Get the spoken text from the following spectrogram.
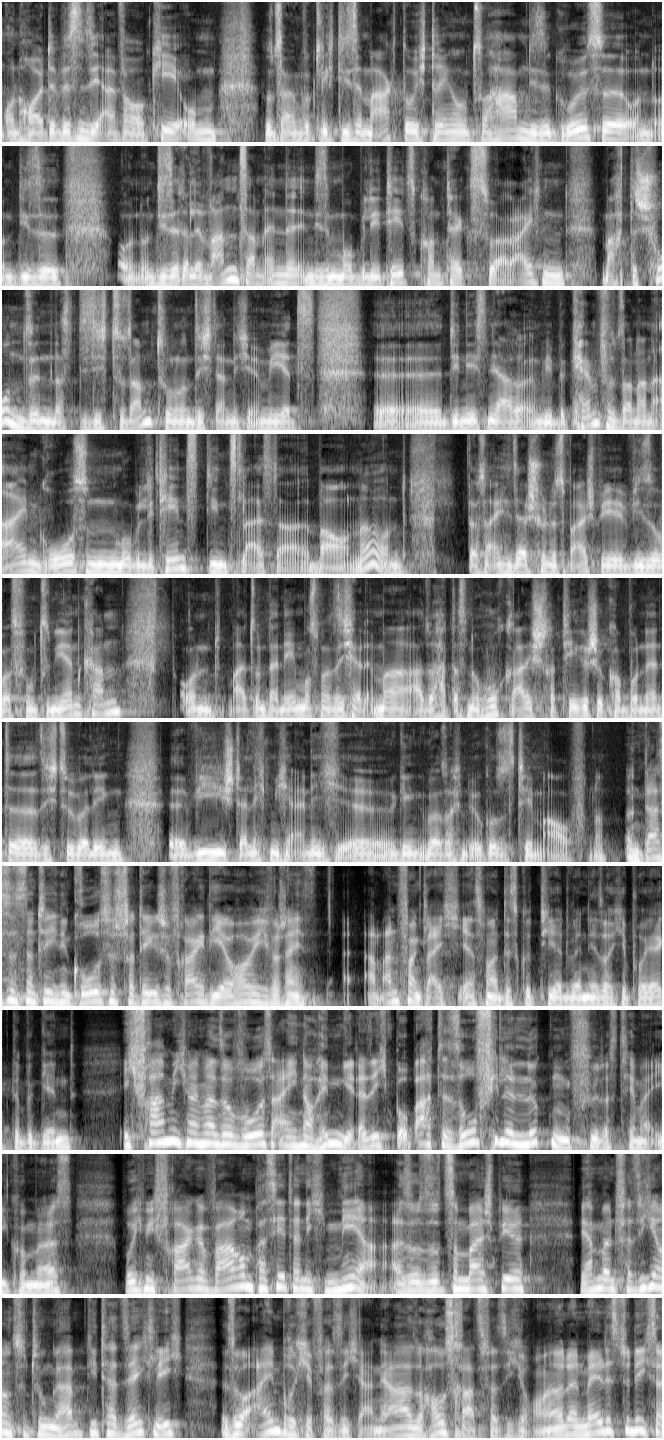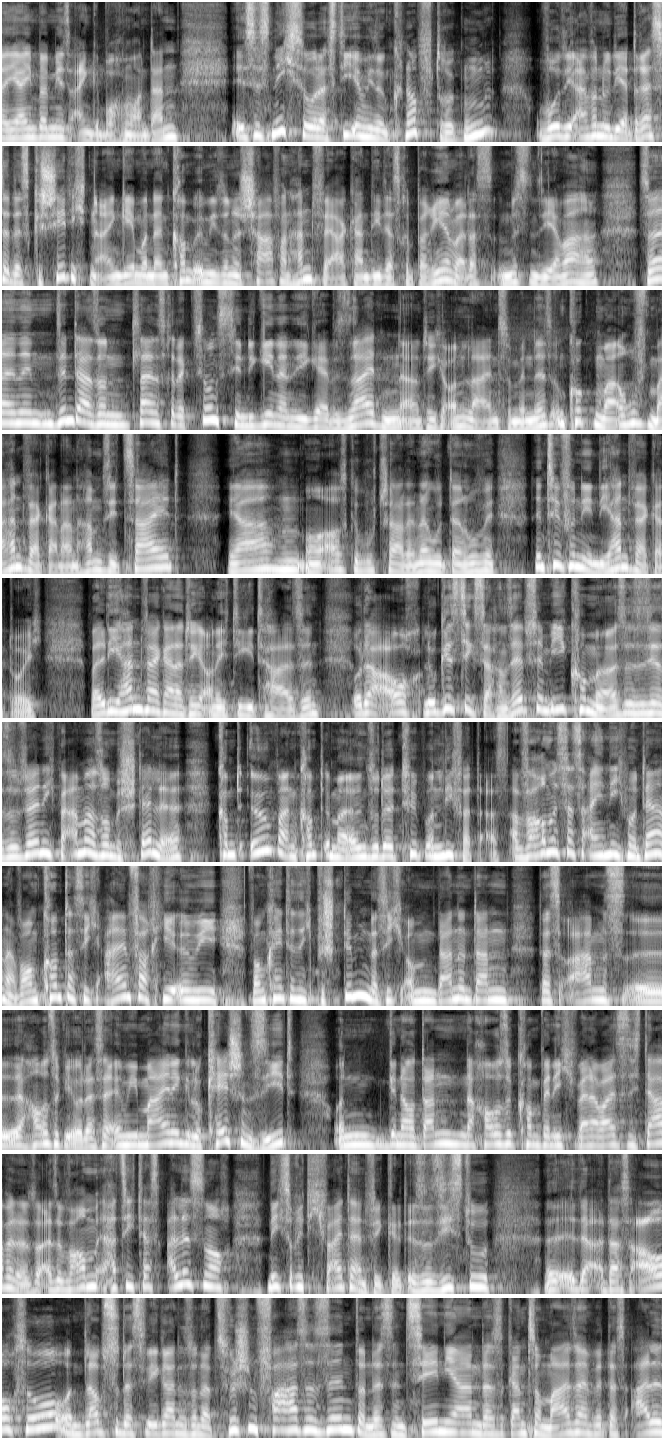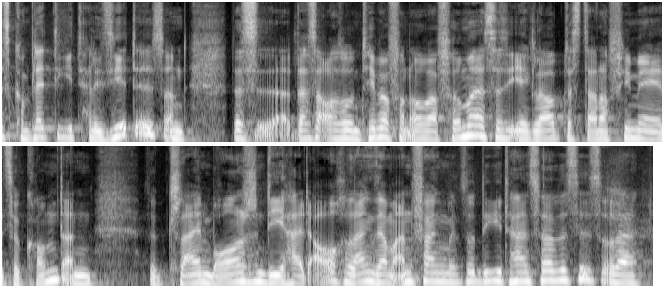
und heute wissen sie einfach, okay, um sozusagen wirklich diese Marktdurchdringung zu haben, diese Größe und, und, diese, und, und diese Relevanz am Ende in diesem Mobilitätskontext zu erreichen, macht es schon Sinn, dass die sich zusammentun und sich dann nicht irgendwie jetzt äh, die nächsten Jahre irgendwie bekämpfen, sondern einen großen Mobilitätsdienstleister bauen. Ne? Und das ist eigentlich ein sehr schönes Beispiel, wie sowas funktionieren kann. Und als Unternehmen muss man sich halt immer, also hat das eine hochgradig strategische Komponente, sich zu überlegen, äh, wie stelle ich mich eigentlich äh, gegenüber solchen Ökosystemen auf. Ne? Und das ist natürlich eine große strategische Frage, die ihr häufig wahrscheinlich am Anfang gleich erstmal diskutiert, wenn ihr solche Projekte beginnt. Ich frage mich manchmal so, wo es eigentlich noch hingeht. Also ich beobachte so viele Lücken für das Thema E-Commerce, wo ich mich frage, warum passiert da nicht mehr? Also so zum Beispiel, wir haben mit Versicherungen zu tun gehabt, die tatsächlich so Einbrüche versichern, ja, also Hausrats Versicherung. Und dann meldest du dich, sagst, ja, bei mir ist eingebrochen worden. Dann ist es nicht so, dass die irgendwie so einen Knopf drücken, wo sie einfach nur die Adresse des Geschädigten eingeben und dann kommt irgendwie so eine Schar von Handwerkern, die das reparieren, weil das müssen sie ja machen, sondern sind da so ein kleines Redaktionsteam, die gehen dann in die gelben Seiten, natürlich online zumindest, und gucken mal, rufen bei Handwerkern an, haben sie Zeit? Ja, hm, oh, ausgebucht, schade. Na gut, dann rufen wir, dann telefonieren die Handwerker durch. Weil die Handwerker natürlich auch nicht digital sind. Oder auch Logistiksachen. Selbst im E-Commerce ist es ja so, wenn ich bei Amazon bestelle, kommt irgendwann kommt immer irgend so der Typ und liefert das. Aber warum ist das eigentlich nicht moderner? Warum kommt das nicht einfach hier irgendwie, warum kann ich das nicht bestimmen, dass ich um dann und dann das abends äh, nach Hause gehe oder dass er irgendwie meine Location sieht und genau dann nach Hause kommt, wenn ich, wenn er weiß, dass ich da bin. Also, also warum hat sich das alles noch nicht so richtig weiterentwickelt? Also siehst du äh, das auch so und glaubst du, dass wir gerade in so einer Zwischenphase sind und dass in zehn Jahren das ganz normal sein wird, dass alles komplett digitalisiert ist und dass das auch so ein Thema von eurer Firma ist, dass ihr glaubt, dass da noch viel mehr jetzt so kommt an so kleinen Branchen, die halt auch langsam anfangen mit so digitalen? Ist? Oder?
